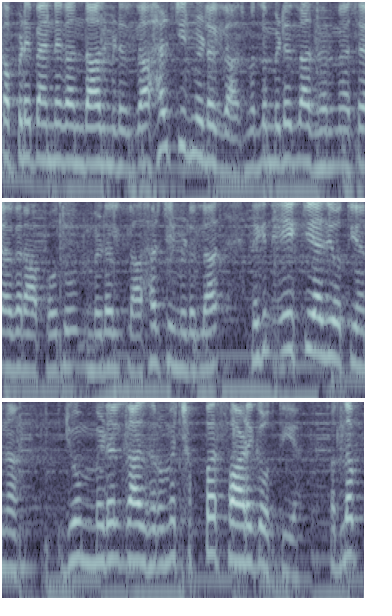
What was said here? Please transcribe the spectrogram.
कपड़े पहनने का अंदाज मिडिल क्लास हर चीज़ मिडिल क्लास मतलब मिडिल क्लास घर में ऐसे अगर आप हो तो मिडिल क्लास हर चीज़ मिडिल क्लास लेकिन एक चीज़ ऐसी होती है ना, जो मिडिल क्लास घरों में छप्पर फाड़ के होती है मतलब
